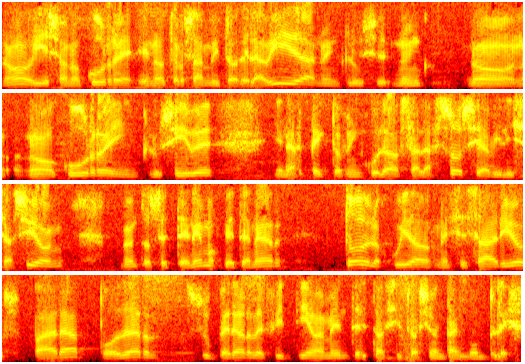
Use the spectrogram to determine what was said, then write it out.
¿no? Y eso no ocurre en otros ámbitos de la vida, no, no, no, ocurre inclusive en aspectos vinculados a la sociabilización, ¿no? Entonces tenemos que tener todos los cuidados necesarios para poder superar definitivamente esta situación tan compleja.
